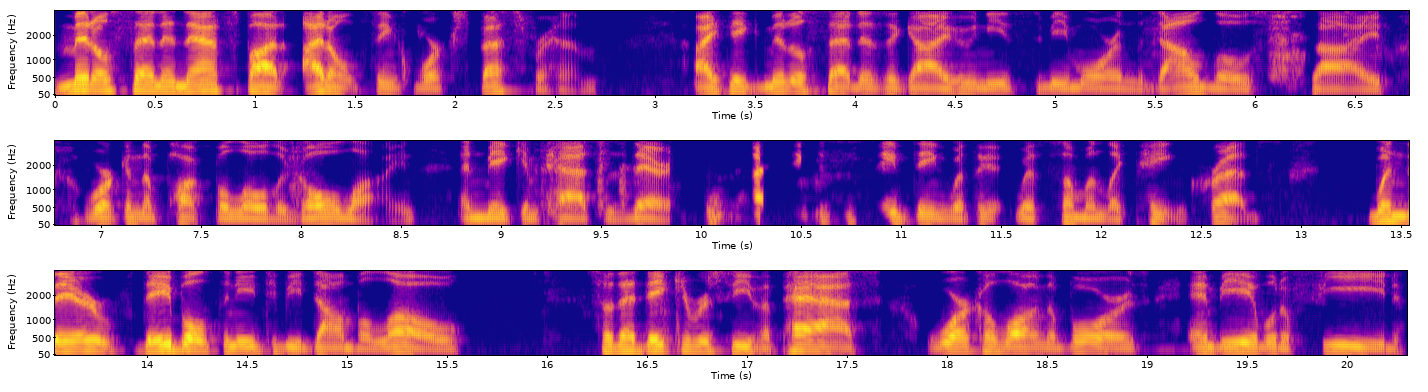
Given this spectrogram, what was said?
Mittelstadt in that spot, I don't think works best for him. I think Mittelstadt is a guy who needs to be more in the down low side, working the puck below the goal line and making passes there. I think it's the same thing with with someone like Peyton Krebs. When they're they both need to be down below so that they can receive a pass, work along the boards, and be able to feed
